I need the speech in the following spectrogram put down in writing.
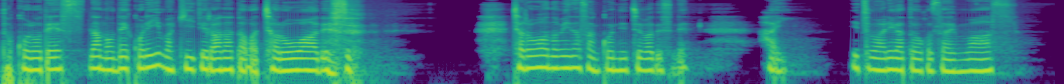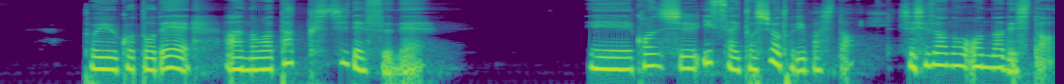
ところです。なので、これ今聞いてるあなたはチャロワです。チャロワの皆さんこんにちはですね。はい。いつもありがとうございます。ということで、あの、私ですね、えー、今週一歳年を取りました。獅子座の女でした。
